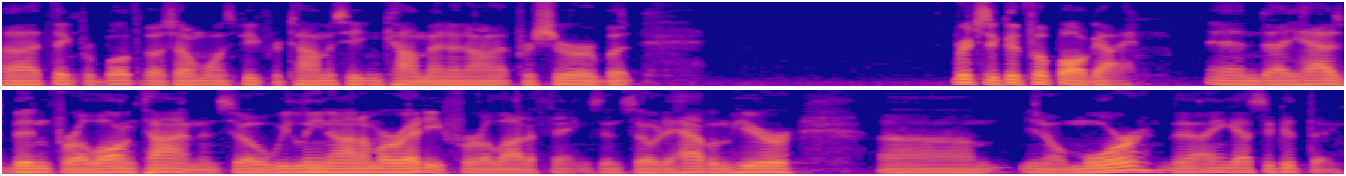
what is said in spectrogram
uh, I think for both of us, I don't want to speak for Thomas; he can comment on it for sure. But Rich is a good football guy, and uh, he has been for a long time, and so we lean on him already for a lot of things. And so to have him here, um, you know, more, I think that's a good thing. Thomas,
